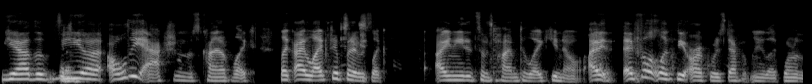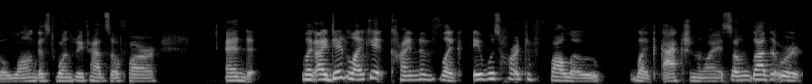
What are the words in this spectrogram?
Yeah, the the uh, all the action was kind of like like I liked it, but it was like I needed some time to like you know I I felt like the arc was definitely like one of the longest ones we've had so far, and like I did like it kind of like it was hard to follow like action wise. So I'm glad that we're s-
